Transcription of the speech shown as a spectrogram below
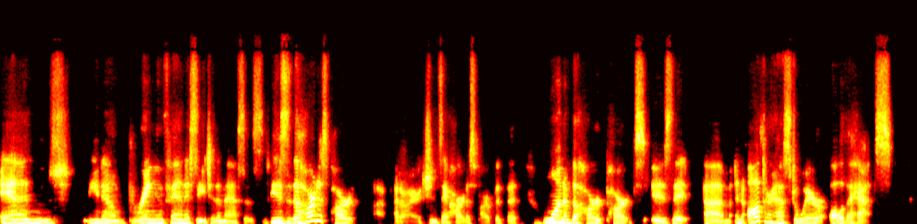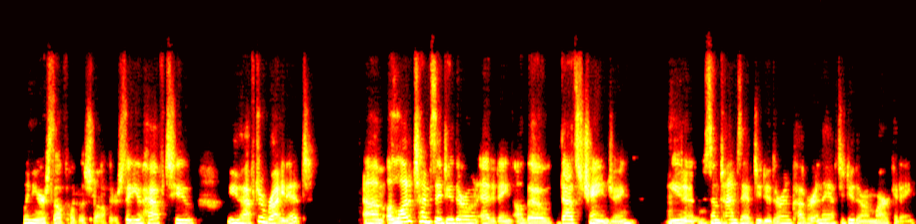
and you know bring fantasy to the masses. Because the hardest part I don't know, I shouldn't say hardest part, but that one of the hard parts is that um, an author has to wear all the hats when you're a self-published author. So you have to you have to write it. Um, a lot of times they do their own editing, although that's changing. You know, mm-hmm. sometimes they have to do their own cover and they have to do their own marketing.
